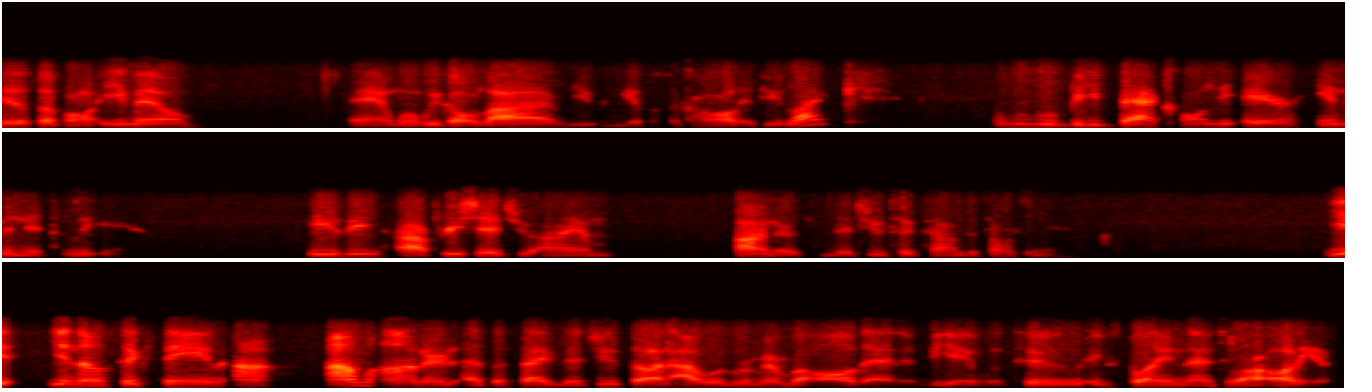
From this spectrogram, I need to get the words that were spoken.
hit us up on email. And when we go live, you can give us a call if you like and we will be back on the air imminently. EZ, I appreciate you. I am honored that you took time to talk to me. You, you know, 16, I, I'm honored at the fact that you thought I would remember all that and be able to explain that to our audience.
